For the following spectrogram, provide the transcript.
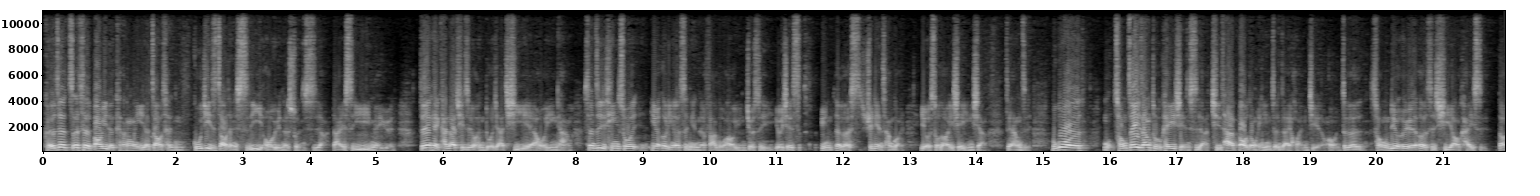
可是这这次暴力的抗议的造成，估计是造成十亿欧元的损失啊，大约十一亿美元。这边可以看到，其实有很多家企业啊，或银行，甚至听说，因为二零二四年的法国奥运，就是有一些运那个训练场馆也有受到一些影响，这样子。不过从这一张图可以显示啊，其实它的暴动已经正在缓解了哦。这个从六月二十七号开始到。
